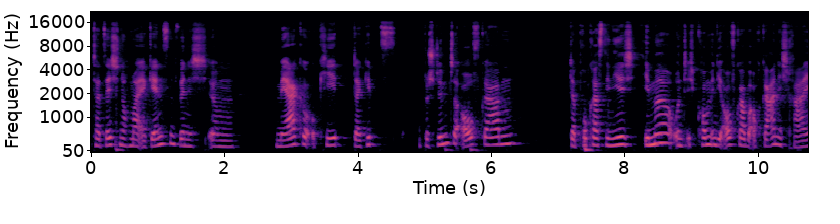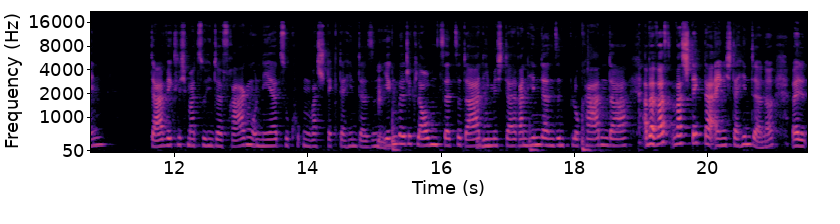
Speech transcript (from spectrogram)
tatsächlich nochmal ergänzend, wenn ich ähm, merke, okay, da gibt es bestimmte Aufgaben, da prokrastiniere ich immer und ich komme in die Aufgabe auch gar nicht rein, da wirklich mal zu hinterfragen und näher zu gucken, was steckt dahinter. Sind mhm. irgendwelche Glaubenssätze da, die mhm. mich daran hindern? Sind Blockaden da? Aber was, was steckt da eigentlich dahinter? Ne? Weil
